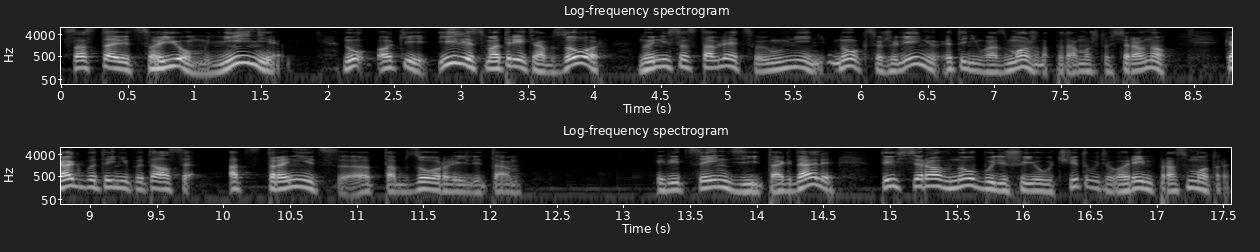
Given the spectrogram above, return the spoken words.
составить свое мнение, ну окей, или смотреть обзор – но не составлять своего мнения. Но, к сожалению, это невозможно, потому что все равно, как бы ты ни пытался отстраниться от обзора или там рецензии и так далее, ты все равно будешь ее учитывать во время просмотра.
